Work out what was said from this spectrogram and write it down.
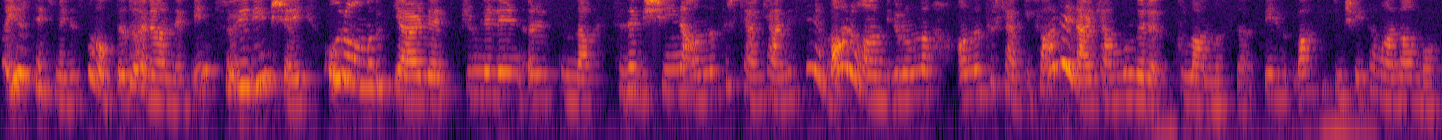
ayırt etmeniz bu noktada önemli. Benim söylediğim şey olur olmadık yerde cümlelerin arasında size bir şeyini anlatırken kendisiyle var olan bir durumunu anlatırken ifade ederken bunları kullanması. Benim bahsettiğim şey tamamen bu.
